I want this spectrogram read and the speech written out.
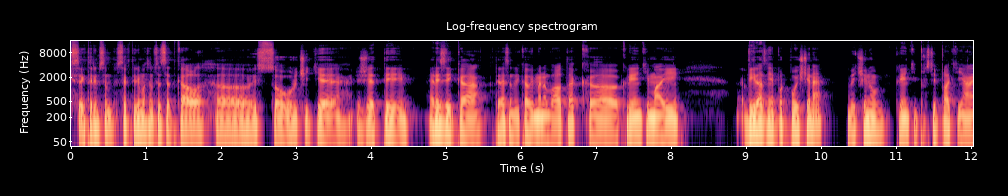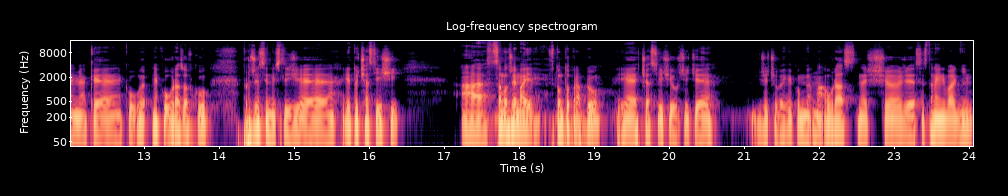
se, kterým jsem, se kterými jsem se setkal, eh, jsou určitě, že ty rizika, které jsem teďka vyjmenoval, tak eh, klienti mají výrazně podpojištěné. Většinou klienti prostě platí, já nevím, nějaké, nějakou, nějakou úrazovku, protože si myslí, že je to častější. A samozřejmě mají v tomto pravdu. Je častější určitě, že člověk jako má úraz, než eh, že se stane invalidním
